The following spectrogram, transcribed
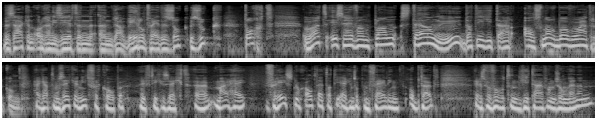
de zaak en organiseert een, een ja, wereldwijde zoek, zoektocht. Wat is hij van plan? Stel nu dat die gitaar alsnog boven water komt. Hij gaat hem zeker niet verkopen, heeft hij gezegd. Maar hij vreest nog altijd dat hij ergens op een veiling opduikt. Er is bijvoorbeeld een gitaar van John Lennon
